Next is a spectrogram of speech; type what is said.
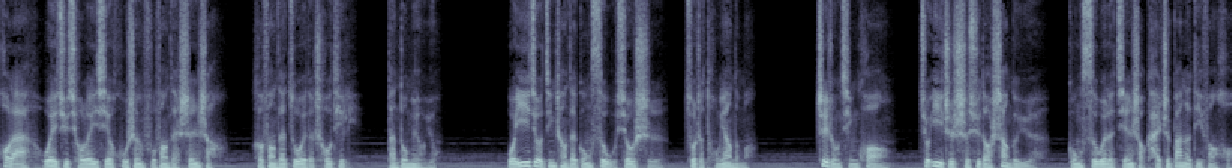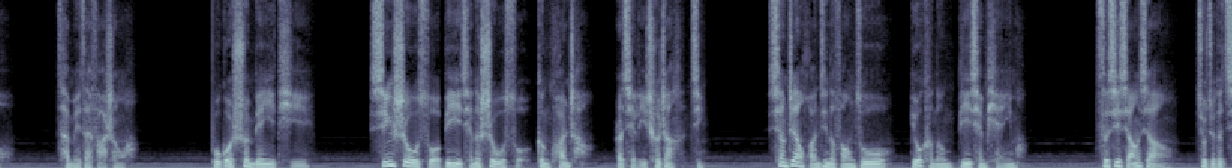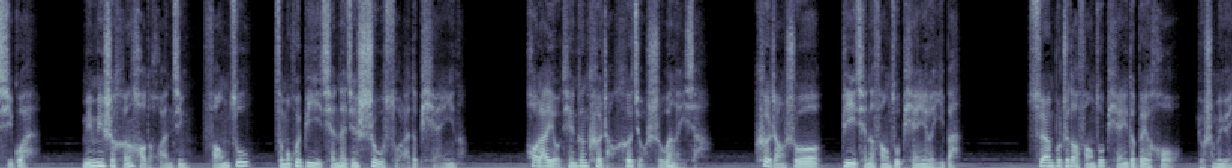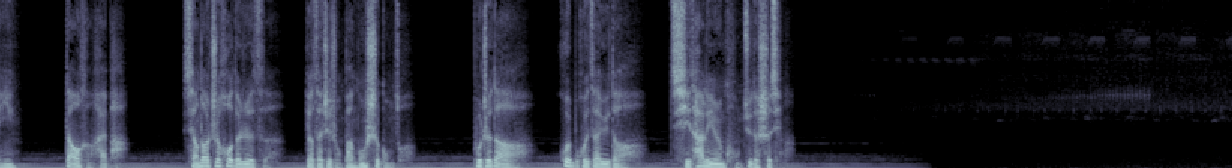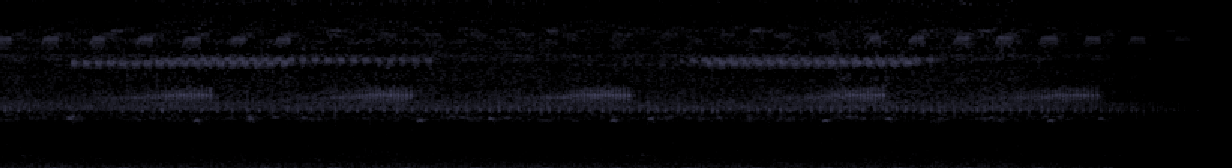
后来我也去求了一些护身符，放在身上和放在座位的抽屉里，但都没有用。我依旧经常在公司午休时做着同样的梦，这种情况就一直持续到上个月，公司为了减少开支搬了地方后，才没再发生了。不过顺便一提，新事务所比以前的事务所更宽敞，而且离车站很近。像这样环境的房租有可能比以前便宜吗？仔细想想就觉得奇怪，明明是很好的环境，房租。怎么会比以前那间事务所来的便宜呢？后来有天跟科长喝酒时问了一下，科长说比以前的房租便宜了一半。虽然不知道房租便宜的背后有什么原因，但我很害怕，想到之后的日子要在这种办公室工作，不知道会不会再遇到其他令人恐惧的事情呢？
